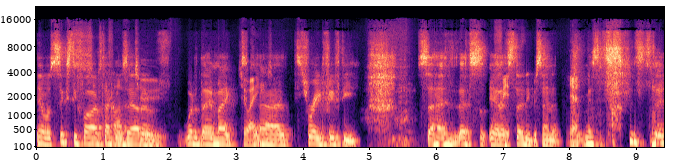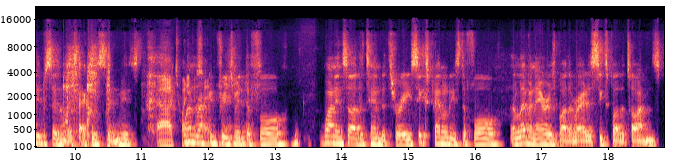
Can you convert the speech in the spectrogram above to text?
Yeah, it was 65, 65 tackles of out two- of what did they make? 280. Uh, 350. So that's yeah, that's 30% of Yeah. missed 30% of the tackles they missed. Uh, twenty One ruck infringement to four, one inside the 10 to three, six penalties to four, 11 errors by the Raiders, six by the Titans.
